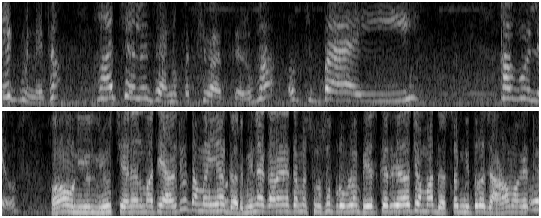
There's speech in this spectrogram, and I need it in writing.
એક મિનિટ હા. હા ચલો જાનું પછી વાત કરું હા. ઓકે બાય હા બોલ્યો હા હું ન્યૂ- ન્યૂઝ ચેનલમાંથી આવ્યો છું. તમે અહીંયા ગરમીના કારણે તમે શું શું પ્રોબ્લેમ ફેસ કરી રહ્યા છો? અમારા દર્શક મિત્રો જાણવા માંગે છે.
